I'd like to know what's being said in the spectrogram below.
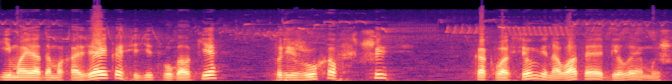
и моя домохозяйка сидит в уголке, прижухавшись, как во всем виноватая белая мышь.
